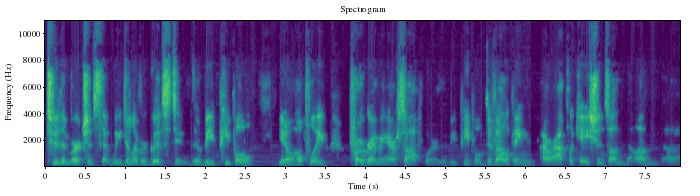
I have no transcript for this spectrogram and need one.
to the merchants that we deliver goods to. There'll be people you know hopefully programming our software. There'll be people developing our applications on on uh,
